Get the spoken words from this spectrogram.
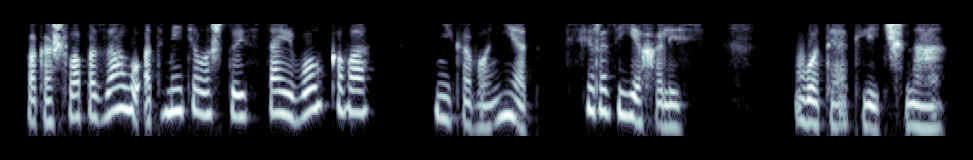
Пока шла по залу, отметила, что из стаи Волкова никого нет, все разъехались. Вот и отлично.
